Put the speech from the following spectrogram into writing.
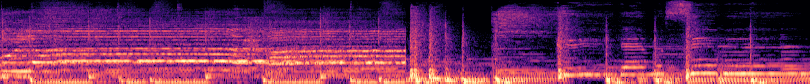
불러 그대 모습은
